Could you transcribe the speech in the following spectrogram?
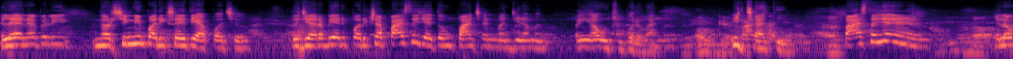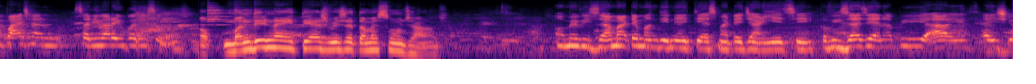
એટલે એને પેલી નર્સિંગની પરીક્ષા ત્યાં આપે છે. તો જ્યારે બે પરીક્ષા પાસ થઈ જાય તો હું પાંચ હનુમાનજીના મંદિર અહીં આવું છું ભરવા ઈચ્છાથી. પાસ થઈ જાય ને? એટલે હું પાંચ શનિવારે ભરી શકું મંદિરના ઇતિહાસ વિશે તમે શું જાણો છો? અમે વિઝા માટે મંદિરના ઇતિહાસ માટે જાણીએ છીએ. કે વિઝા જેના બી આ થાય છે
